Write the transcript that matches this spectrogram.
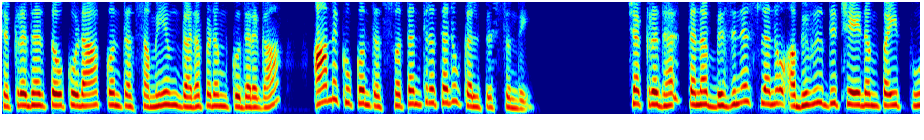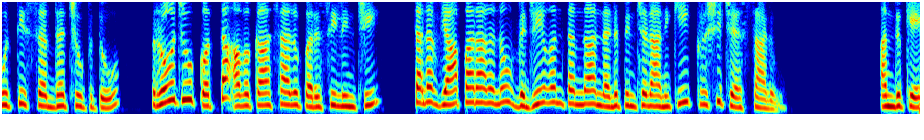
చక్రధర్తో కూడా కొంత సమయం గడపడం కుదరగా ఆమెకు కొంత స్వతంత్రతను కల్పిస్తుంది. చక్రధర్ తన బిజినెస్లను అభివృద్ధి చేయడంపై పూర్తి శ్రద్ధ చూపుతూ రోజూ కొత్త అవకాశాలు పరిశీలించి తన వ్యాపారాలను విజయవంతంగా నడిపించడానికి కృషి చేస్తాడు. అందుకే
